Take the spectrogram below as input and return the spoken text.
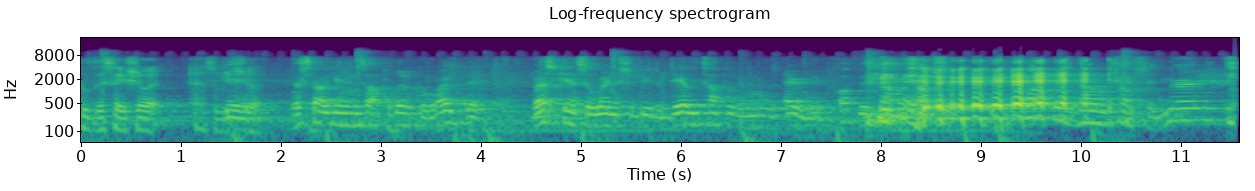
Cause they say short. It has to be Yeah. short. Let's start getting into our political right there. Breast cancer awareness should be the daily topic of the news every day. Fuck this Donald Trump shit. Fuck this Donald Trump shit. You heard me?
